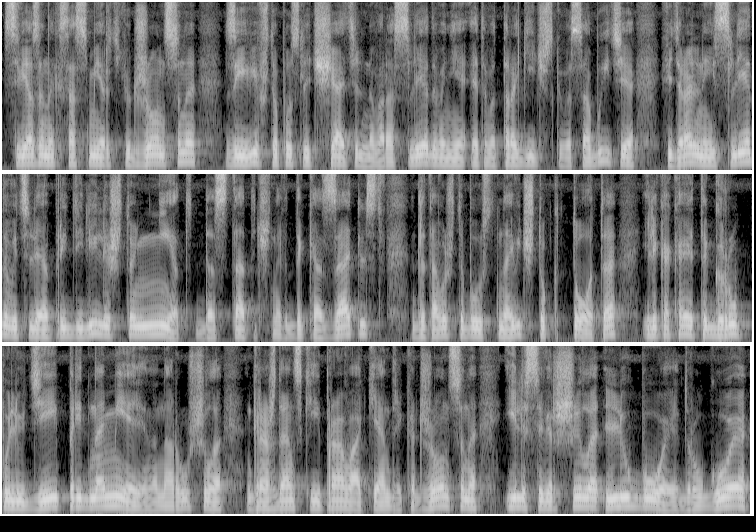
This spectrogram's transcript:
связанных со смертью Джонсона, заявив, что после тщательного расследования этого трагического события федеральные исследователи определили, что нет достаточных доказательств для того, чтобы установить, что кто-то или какая-то группа людей преднамеренно нарушила гражданские права Кендрика Джонсона или совершила любое другое другое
